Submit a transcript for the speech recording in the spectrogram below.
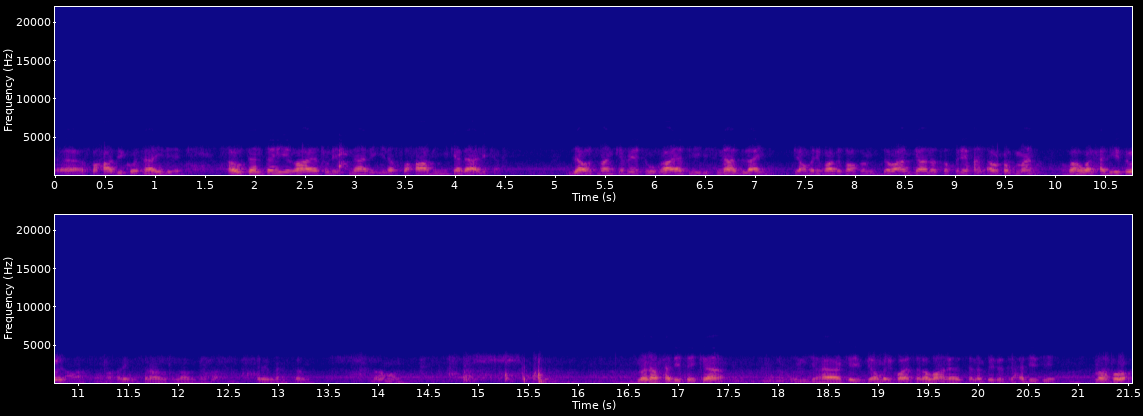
آه، صحابي كوتايده أو تنتهي غاية الإسناد إلى الصحابي كذلك. جاوز من كبيت غاية إسناد لا في عمر صلى الله عليه وسلم سواء كان تصريحا أو حكما فهو الحديث ال... عليكم السلام ورحمة الله وبركاته. من حديثك؟ انتهى. كيف في عمر صلى الله عليه وسلم؟ في الحديث؟ مرفوع.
